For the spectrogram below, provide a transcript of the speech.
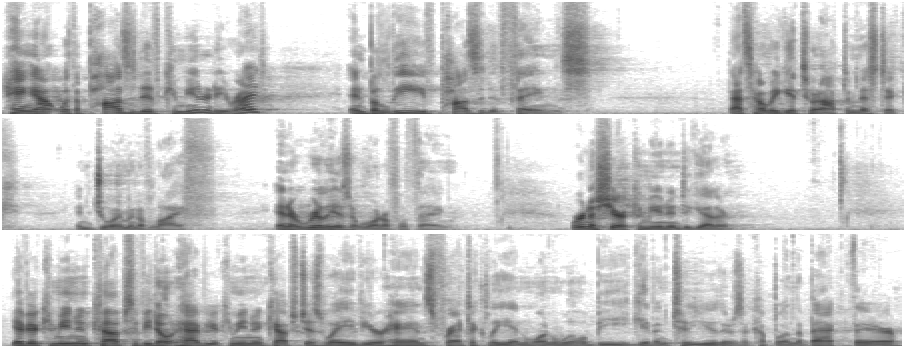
hang out with a positive community, right? And believe positive things. That's how we get to an optimistic enjoyment of life. And it really is a wonderful thing. We're going to share communion together. You have your communion cups. If you don't have your communion cups, just wave your hands frantically and one will be given to you. There's a couple in the back there.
